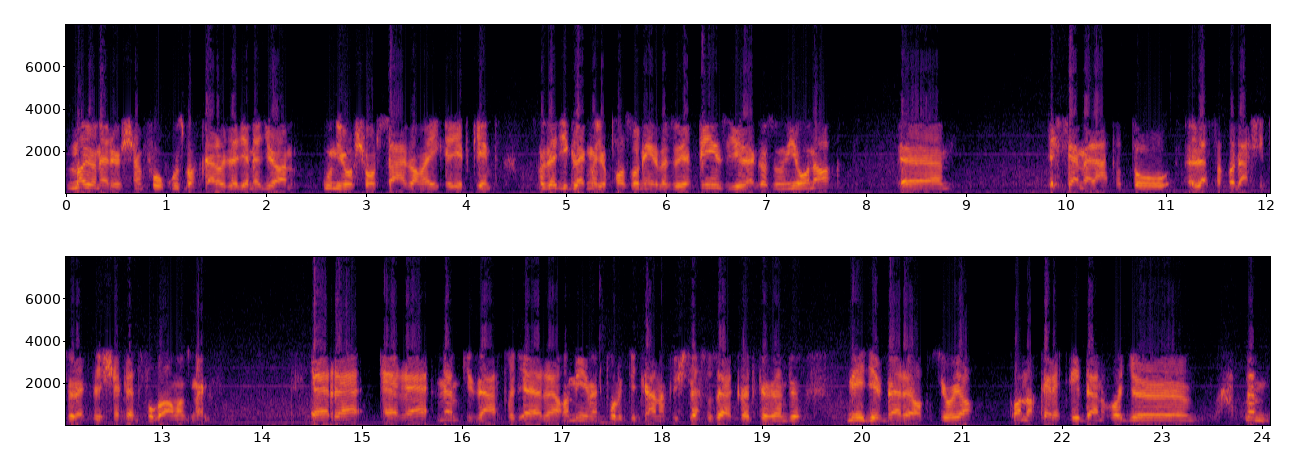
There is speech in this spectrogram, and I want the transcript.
nagyon erősen fókuszba kell, hogy legyen egy olyan uniós ország, amelyik egyébként az egyik legnagyobb hazonérvezője pénzügyileg az uniónak, és szemmel látható leszakadási törekvéseket fogalmaz meg. Erre, erre nem kizárt, hogy erre a német politikának is lesz az elkövetkezendő négy évben reakciója. Annak keretében, hogy hát nem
